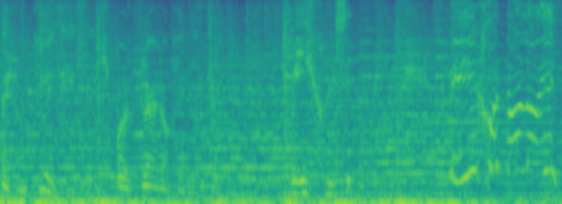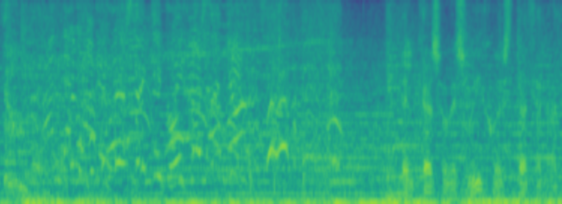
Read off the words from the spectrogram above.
¿Pero qué dices? Pues claro que no. Mi hijo es Mi hijo no lo hizo. Se equivoca, señor. El caso de su hijo está cerrado.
